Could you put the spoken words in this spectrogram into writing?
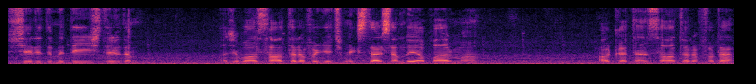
şeridimi değiştirdim. Acaba sağ tarafa geçmek istersem de yapar mı? Hakikaten sağ tarafa da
